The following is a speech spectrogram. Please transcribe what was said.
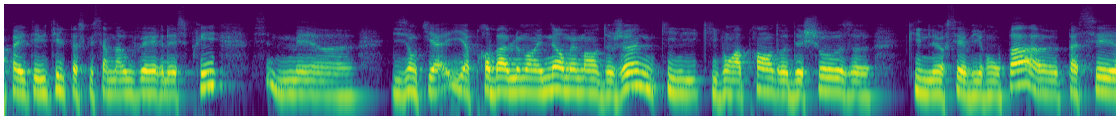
pas, été utile parce que ça m'a ouvert l'esprit mais disons qu'il y, a probablement énormément de jeunes qui, vont apprendre des choses qui ne leur serviront pas, passer,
